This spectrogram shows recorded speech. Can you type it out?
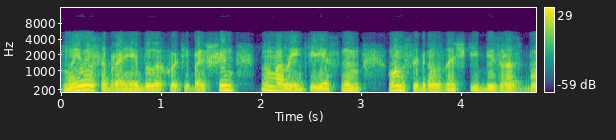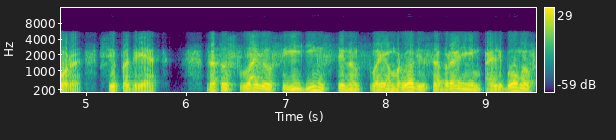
Но его собрание было хоть и большим, но малоинтересным. Он собирал значки без разбора, все подряд. Зато славился единственным в своем роде собранием альбомов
